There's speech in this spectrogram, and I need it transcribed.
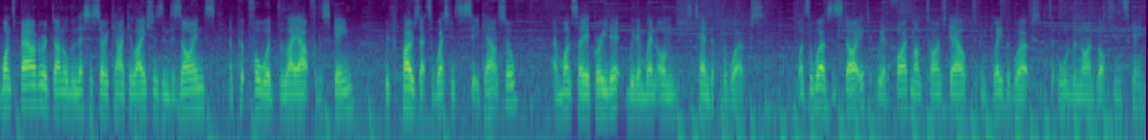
Once Bauder had done all the necessary calculations and designs and put forward the layout for the scheme, we proposed that to Westminster City Council and once they agreed it, we then went on to tender for the works. Once the works had started, we had a five month timescale to complete the works to all of the nine blocks in the scheme.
